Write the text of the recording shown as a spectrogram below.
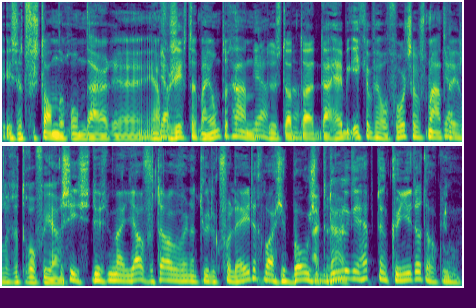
is het verstandig om daar uh, ja, voorzichtig mee om te gaan. Dus dat, daar, daar heb ik, ik heb wel voorzorgsmaatregelen getroffen. Ja. Precies, dus, maar jou vertrouwen we natuurlijk volledig. Maar als je boze Uiteraard. bedoelingen hebt, dan kun je dat ook doen.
